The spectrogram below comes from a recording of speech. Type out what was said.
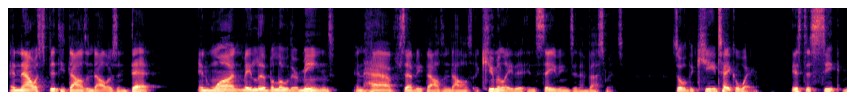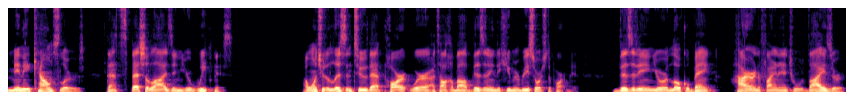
and now is $50,000 in debt, and one may live below their means and have $70,000 accumulated in savings and investments. So the key takeaway is to seek many counselors that specialize in your weakness. I want you to listen to that part where I talk about visiting the human resource department visiting your local bank, hiring a financial advisor.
